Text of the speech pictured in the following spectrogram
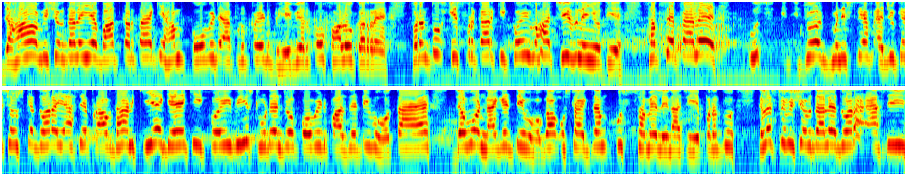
जहाँ विश्वविद्यालय ये बात करता है कि हम कोविड अप्रोप्रिएट बिहेवियर को फॉलो कर रहे हैं परंतु इस प्रकार की कोई वहाँ चीज़ नहीं होती है। सबसे पहले उस जो मिनिस्ट्री ऑफ़ एजुकेशन उसके द्वारा ऐसे प्रावधान किए गए हैं कि कोई भी स्टूडेंट जो कोविड पॉजिटिव होता है जब वो नेगेटिव होगा उसका एग्ज़ाम उस समय लेना चाहिए। परंतु क्लस्टर विश्वविद्यालय द्वारा ऐसी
